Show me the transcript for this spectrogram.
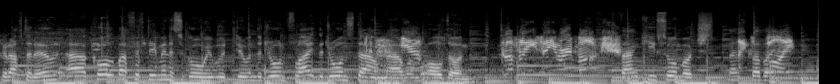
Good afternoon. Uh, I called about 15 minutes ago. We were doing the drone flight. The drone's down now Yeah. we're all done. Lovely. Thank you very much. Thank you so much. Thanks. Thanks. Bye bye. Bye.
